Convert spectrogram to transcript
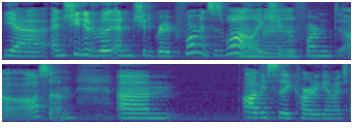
Yeah, and she did really, and she did great performance as well. Like she Mm-hmm. performed uh, awesome. Um, obviously, Cardigan, my t-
